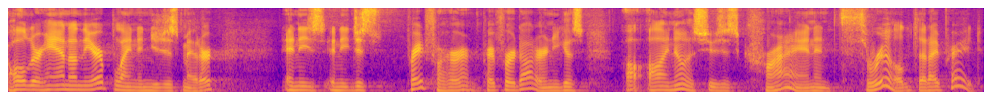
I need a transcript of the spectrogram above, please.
hold her hand on the airplane and you just met her. And, he's, and he just prayed for her and prayed for her daughter. And he goes, all, all I know is she was just crying and thrilled that I prayed.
